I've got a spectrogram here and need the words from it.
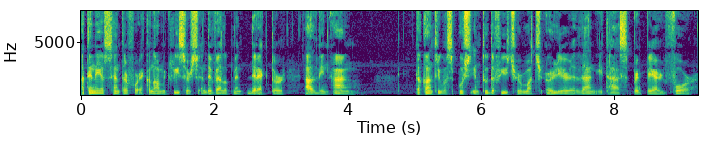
Ateneo Center for Economic Research and Development Director Alvin Ang, the country was pushed into the future much earlier than it has prepared for.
